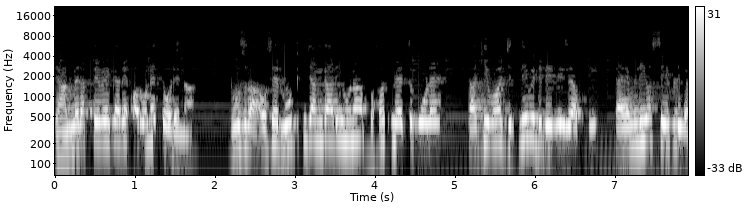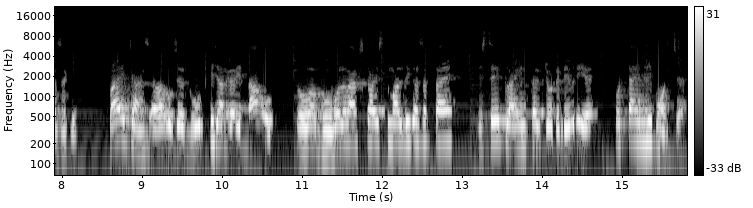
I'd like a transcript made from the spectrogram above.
ध्यान में रखते हुए करे और उन्हें तोड़े ना। दूसरा, उसे रूट की जानकारी होना बहुत महत्वपूर्ण है, ताकि वह जितनी भी डिलीवरी है अपनी टाइमली और सेफली कर सके। बाई चांस अगर उसे रूट की जानकारी ना हो तो वह गूगल मैप्स का इस्तेमाल भी कर सकता है, जिससे क्लाइंट तक जो डिलीवरी है, वो टाइमली पहुँच जाए।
